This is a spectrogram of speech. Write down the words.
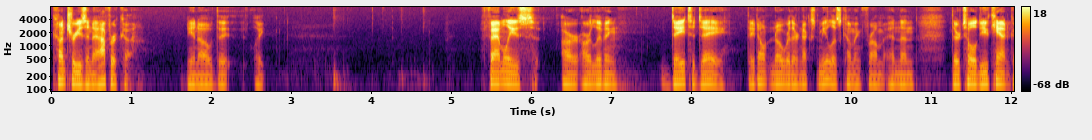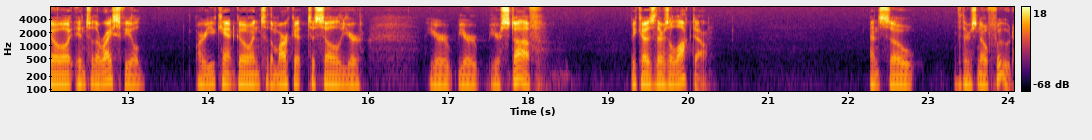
countries in Africa, you know, they like families are are living day to day. They don't know where their next meal is coming from, and then they're told you can't go into the rice field, or you can't go into the market to sell your your your your stuff because there's a lockdown. And so there's no food.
